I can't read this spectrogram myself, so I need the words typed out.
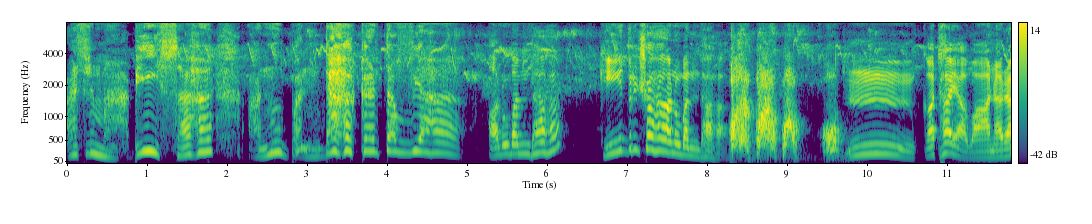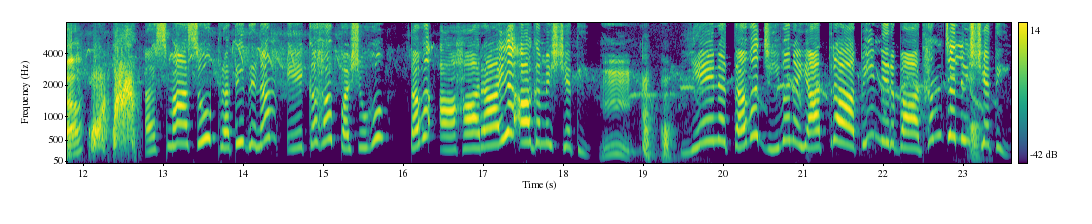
अस्माभिः सह अनुबन्धः कर्तव्यः। अनुबन्धः? कीदृशः अनुबन्धः? हम्म, कथय वानर। अस्मासु प्रतिदिनम् एकः पशुः तव आहाराय आगमिष्यति। येन तव जीवनयात्रा अपि निर्बाधं चलिष्यति।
